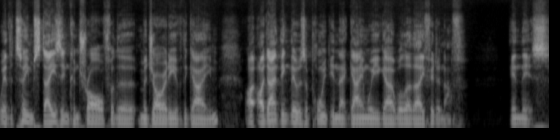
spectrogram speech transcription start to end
where the team stays in control for the majority of the game, I, I don't think there was a point in that game where you go, well, are they fit enough in this?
